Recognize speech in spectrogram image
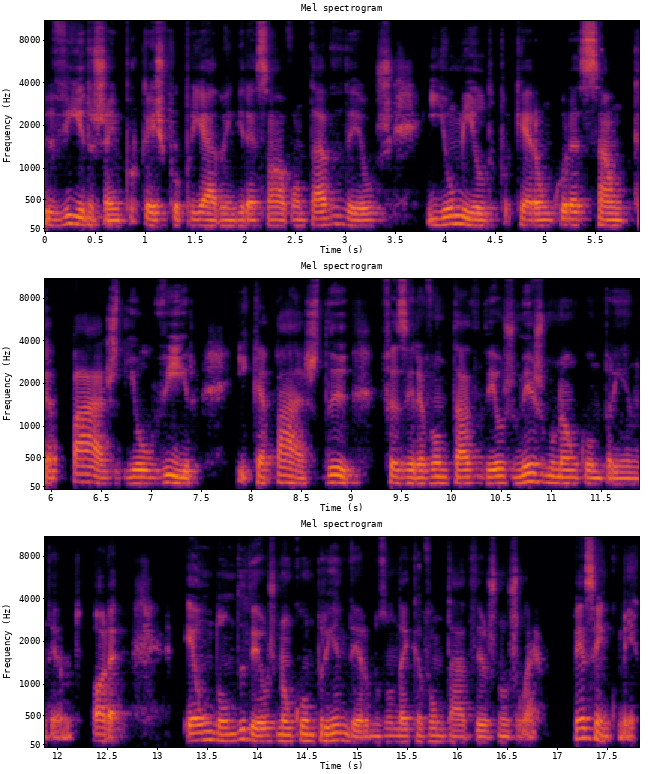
virgem porque expropriado em direção à vontade de Deus e humilde porque era um coração capaz de ouvir e capaz de fazer a vontade de Deus mesmo não compreendendo. Ora, é um dom de Deus não compreendermos onde é que a vontade de Deus nos leva. Pensem comigo.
